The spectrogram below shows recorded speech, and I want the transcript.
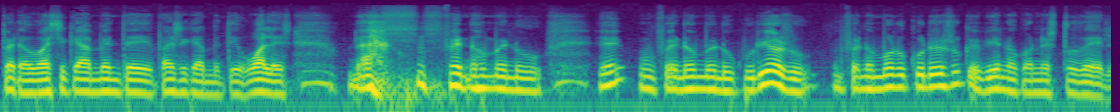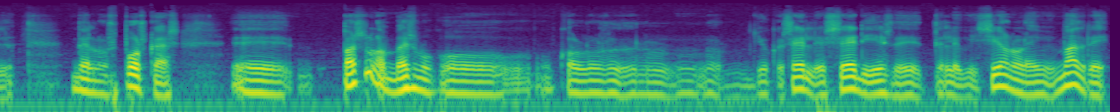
pero básicamente básicamente igual iguales. Un fenómeno ¿eh? un fenómeno curioso un fenómeno curioso que viene con esto del, de los podcasts. Eh, pasa lo mismo con, los, yo que sé las series de televisión la de mi madre.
